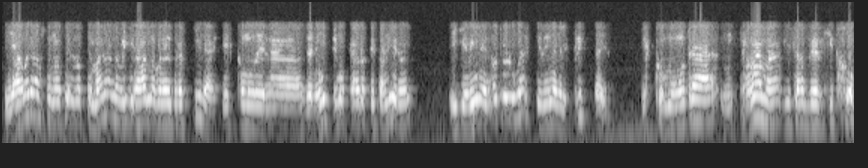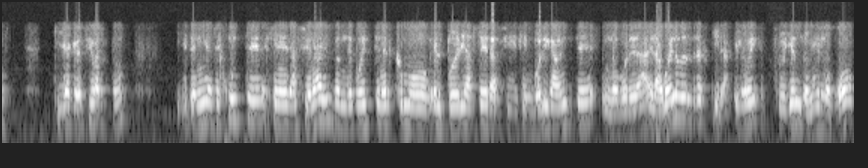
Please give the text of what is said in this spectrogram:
Y ahora, hace no sé, dos semanas lo vi grabando con el Drosquila, que es como de, la, de los últimos cabros que salieron y que viene de otro lugar, que viene del freestyle. Es como otra rama, quizás, del hip hop, que ya creció harto y tenía ese junte generacional donde podéis tener como él podría ser así simbólicamente, no por edad, el abuelo del Drefkila, y lo veis fluyendo bien los dos.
